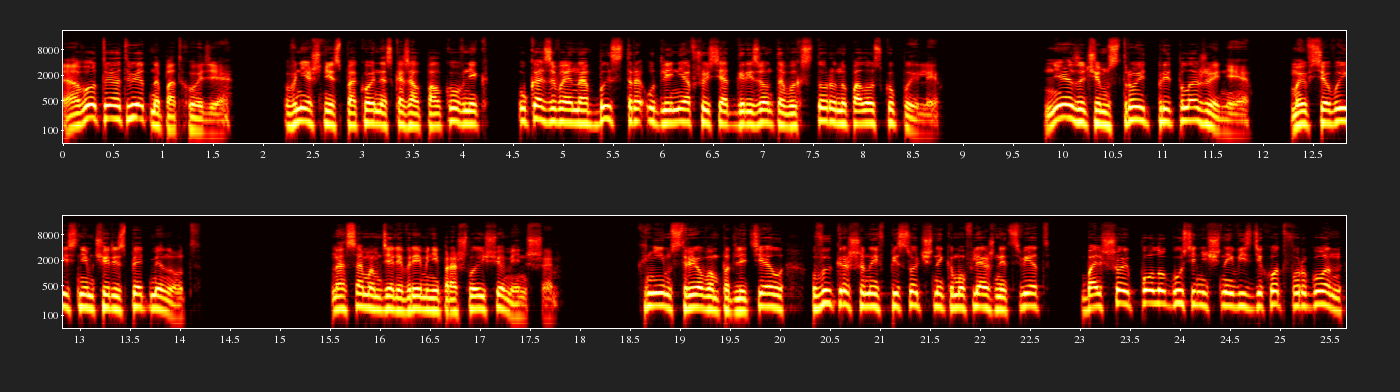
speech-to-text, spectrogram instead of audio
«А вот и ответ на подходе», — внешне спокойно сказал полковник, указывая на быстро удлинявшуюся от горизонта в их сторону полоску пыли. «Незачем строить предположения. Мы все выясним через пять минут». На самом деле времени прошло еще меньше. К ним с ревом подлетел, выкрашенный в песочный камуфляжный цвет, большой полугусеничный вездеход-фургон,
